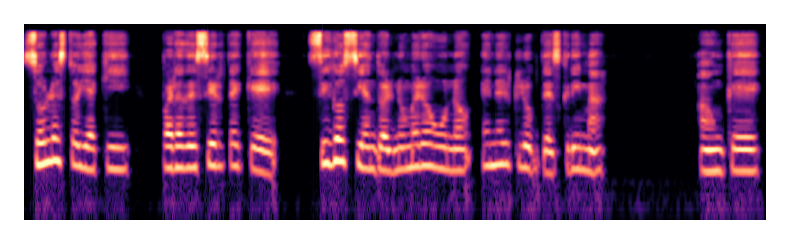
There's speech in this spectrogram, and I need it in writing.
Solo estoy aquí para decirte que sigo siendo el número uno en el club de esgrima. Aunque,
